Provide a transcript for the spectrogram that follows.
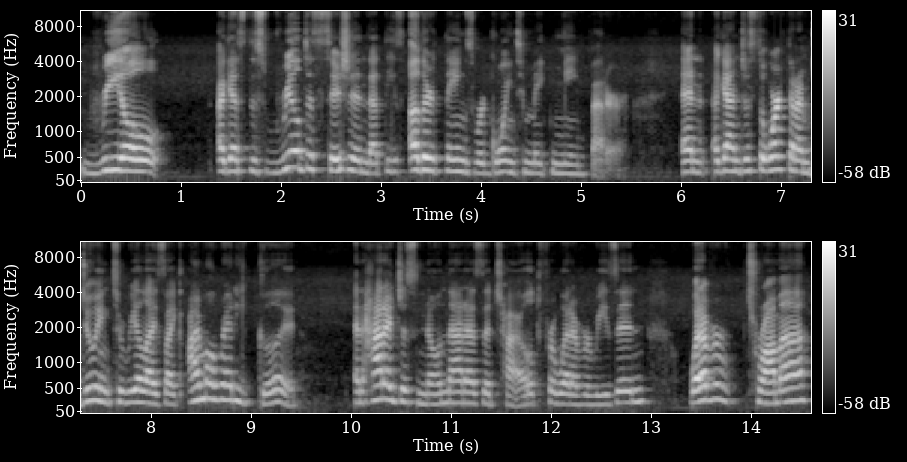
real. I guess this real decision that these other things were going to make me better and again just the work that i'm doing to realize like i'm already good. And had i just known that as a child for whatever reason whatever trauma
